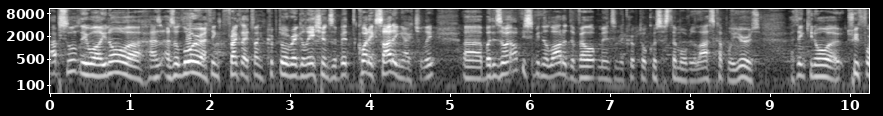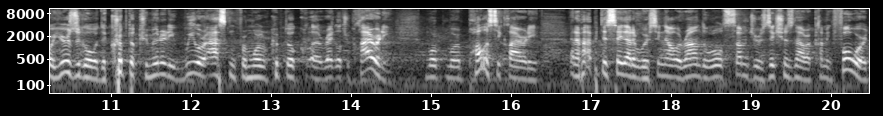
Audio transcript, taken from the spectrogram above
Absolutely. Well, you know, uh, as, as, a lawyer, I think, frankly, I find crypto regulation is a bit quite exciting, actually. Uh, but there's obviously been a lot of developments in the crypto ecosystem over the last couple of years. I think, you know, uh, three, four years ago, the crypto community, we were asking for more crypto uh, regulatory clarity, more, more policy clarity. And I'm happy to say that we're seeing now around the world, some jurisdictions now are coming forward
